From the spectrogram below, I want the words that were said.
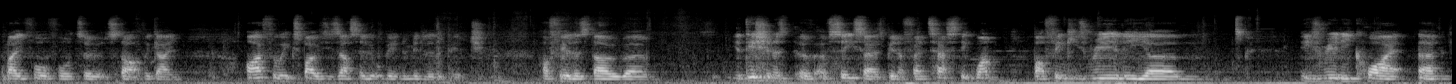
play four four two at the start of the game. I feel exposes us a little bit in the middle of the pitch. I feel as though um, the addition of, of, of Cisse has been a fantastic one, but I think he's really um, he's really quite um,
